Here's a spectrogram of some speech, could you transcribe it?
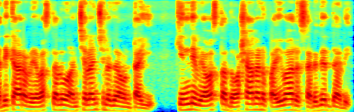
అధికార వ్యవస్థలు అంచెలంచులుగా ఉంటాయి. కింది వ్యవస్థ దోషాలను పైవారు సరిదిద్దాలి.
